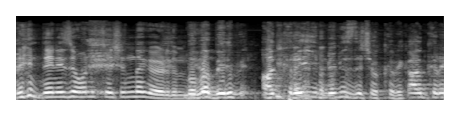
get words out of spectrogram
De- Deniz'i 13 yaşında gördüm diyor. Baba benim Ankara'ya inmemiz de çok komik. Ankara'ya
